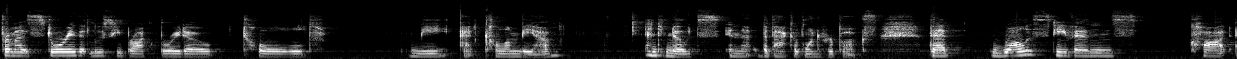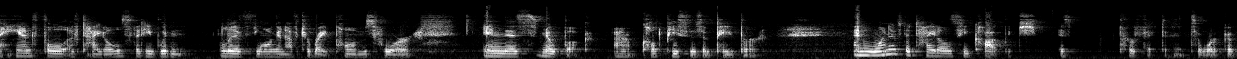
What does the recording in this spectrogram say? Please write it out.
from a story that Lucie Brock-Broido told me at Columbia and notes in the, the back of one of her books that Wallace Stevens caught a handful of titles that he wouldn't live long enough to write poems for in this notebook uh, called Pieces of Paper. And one of the titles he caught, which is perfect and it's a work of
